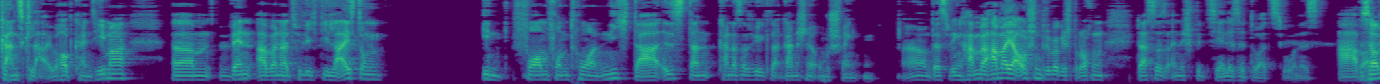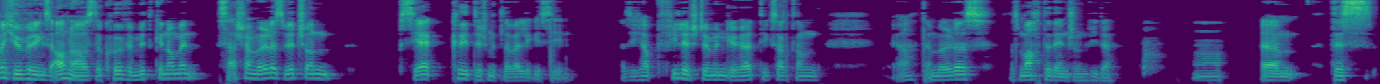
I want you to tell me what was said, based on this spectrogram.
ganz klar, überhaupt kein Thema. Ähm, wenn aber natürlich die Leistung in Form von Toren nicht da ist, dann kann das natürlich ganz schnell umschwenken. Ja, und deswegen haben wir, haben wir ja auch schon drüber gesprochen, dass das eine spezielle Situation ist. Aber das habe ich übrigens auch noch aus der Kurve mitgenommen. Sascha Mölders wird schon sehr kritisch mittlerweile gesehen. Also ich habe viele Stimmen gehört, die gesagt haben, ja, der Mölders, was macht er denn schon wieder? Mhm. Ähm, das,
